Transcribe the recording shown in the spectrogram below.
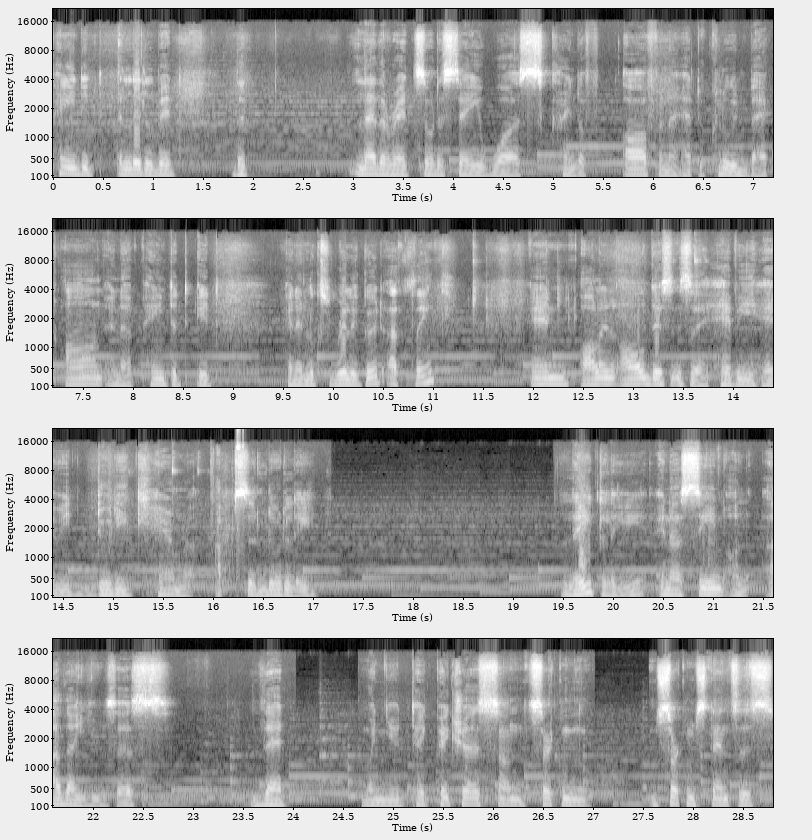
paint it a little bit. The leatherette, so to say, was kind of off and I had to glue it back on and I painted it and it looks really good, I think. And all in all, this is a heavy, heavy duty camera, absolutely. Lately, and I've seen on other users that when you take pictures on certain circumstances,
